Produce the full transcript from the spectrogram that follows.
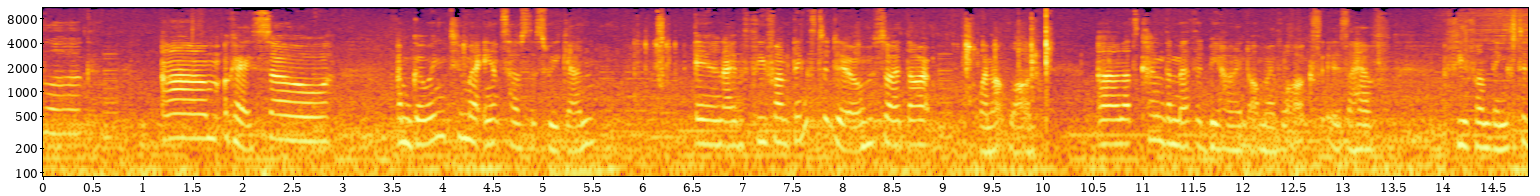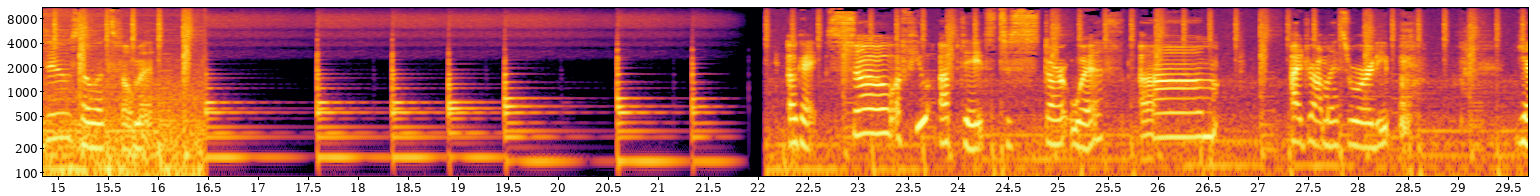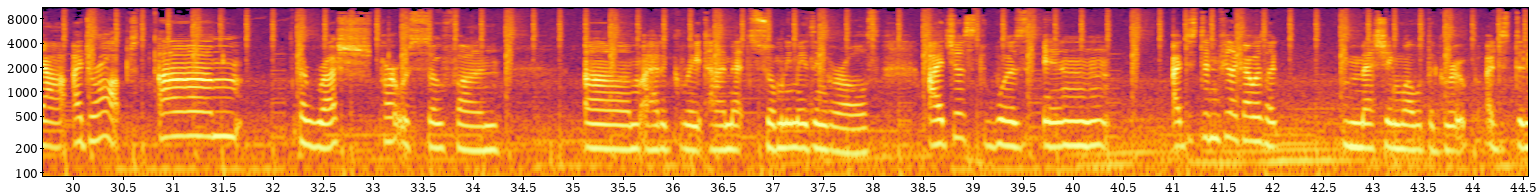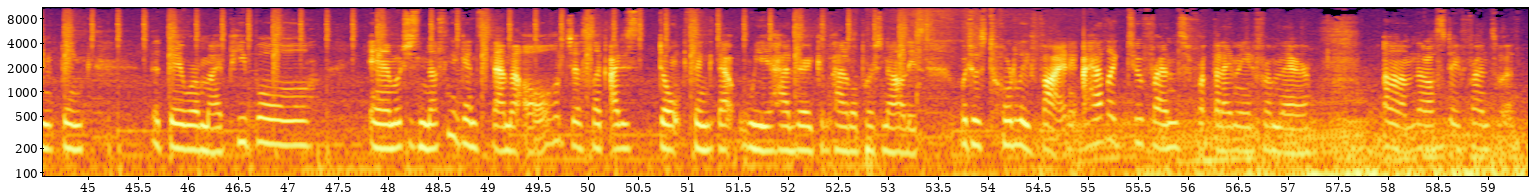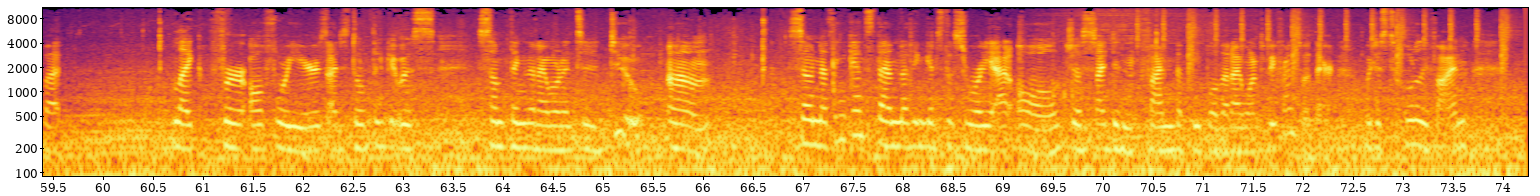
vlog. Um, okay, so I'm going to my aunt's house this weekend and I have a few fun things to do. So I thought, why not vlog? Uh, that's kind of the method behind all my vlogs is I have a few fun things to do, so let's film it. Okay, so a few updates to start with. Um, I dropped my sorority. yeah, I dropped. Um, the rush part was so fun. Um, I had a great time, met so many amazing girls. I just was in, I just didn't feel like I was like meshing well with the group. I just didn't think that they were my people and which is nothing against them at all just like I just don't think that we had very compatible personalities which was totally fine I have like two friends that I made from there um, that I'll stay friends with but like for all four years I just don't think it was something that I wanted to do um, so nothing against them nothing against the sorority at all just I didn't find the people that I wanted to be friends with there which is totally fine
